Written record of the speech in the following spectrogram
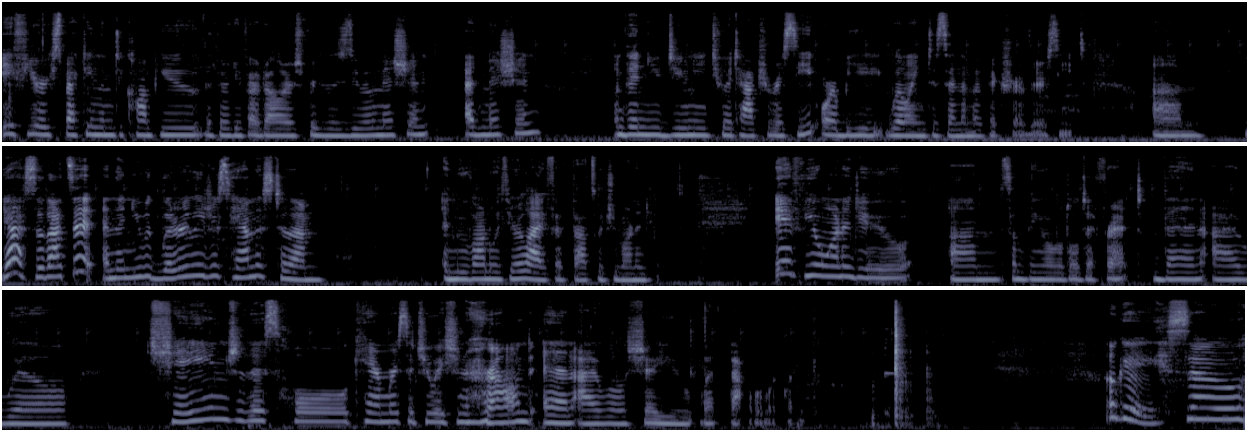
if you're expecting them to comp you the $35 for the zoo admission, admission, then you do need to attach a receipt or be willing to send them a picture of the receipt. Um, yeah, so that's it. And then you would literally just hand this to them and move on with your life if that's what you want to do. If you want to do um, something a little different, then I will change this whole camera situation around and I will show you what that will look like. Okay, so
